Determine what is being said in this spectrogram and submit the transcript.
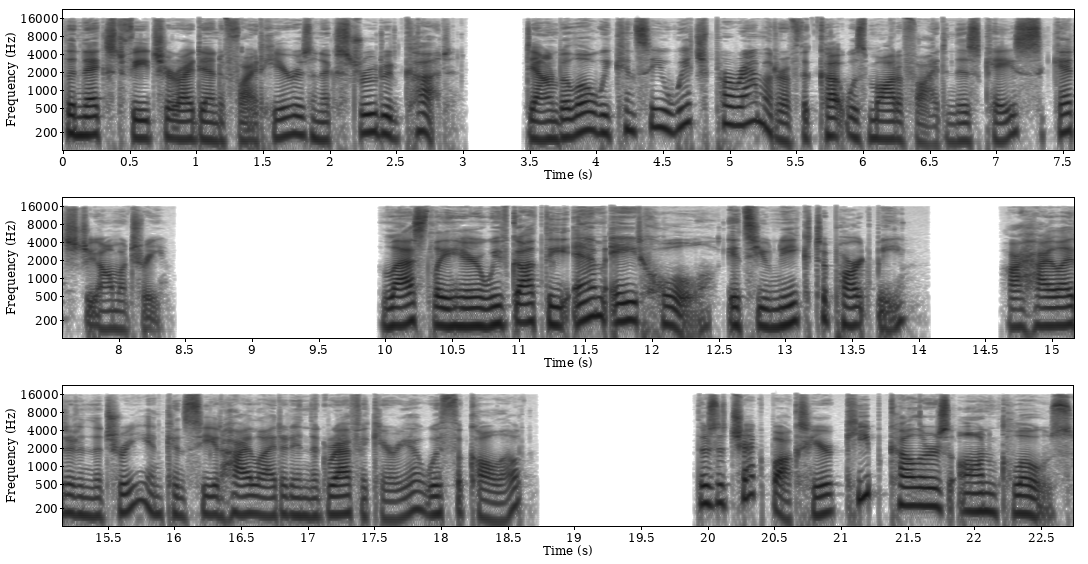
The next feature identified here is an extruded cut. Down below, we can see which parameter of the cut was modified, in this case, sketch geometry. Lastly here, we've got the M8 hole. It's unique to Part B, I highlight it in the tree and can see it highlighted in the graphic area with the callout. There's a checkbox here, Keep Colors on Close.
